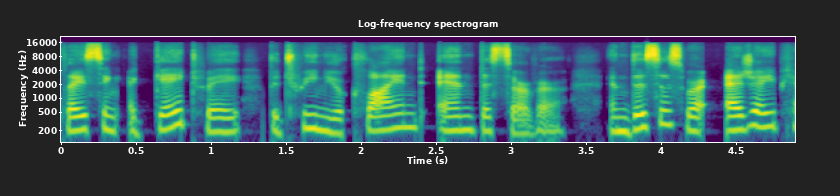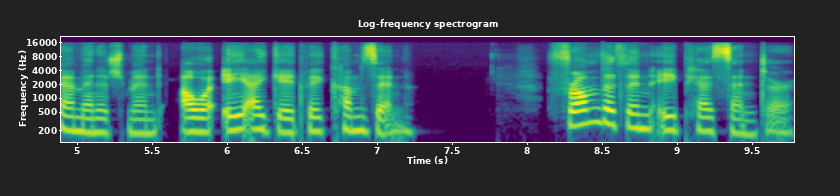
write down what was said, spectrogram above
placing a gateway between your client and the server, and this is where Azure API Management, our AI gateway, comes in. From within API Center,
